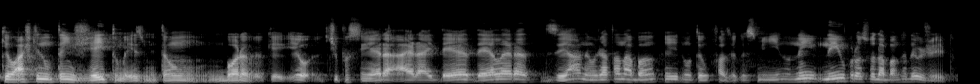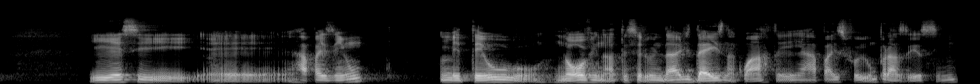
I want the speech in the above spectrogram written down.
que eu acho que não tem jeito mesmo. Então, embora eu tipo assim era era a ideia dela era dizer ah não já está na banca e não tem o que fazer com esse menino. Nem nem o professor da banca deu jeito. E esse é, rapazinho meteu 9 na terceira unidade, 10 na quarta, e rapaz, foi um prazer assim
